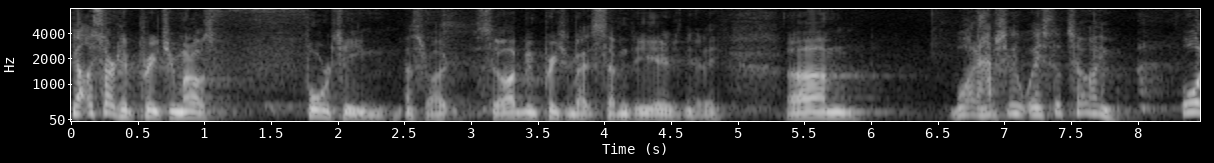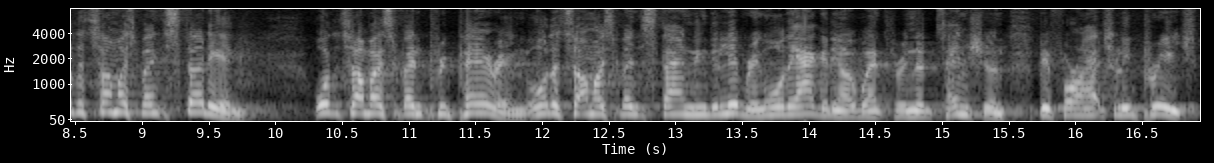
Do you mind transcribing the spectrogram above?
yeah, I started preaching when I was 14, that's right. So I've been preaching about 70 years nearly. Um, what an absolute waste of time. All the time I spent studying, all the time I spent preparing, all the time I spent standing delivering, all the agony I went through in the tension before I actually preached.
